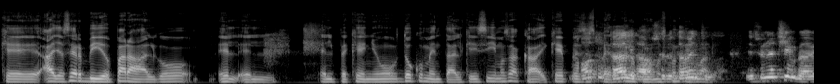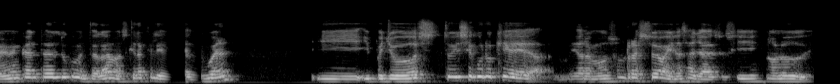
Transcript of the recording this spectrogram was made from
que haya servido para algo el, el, el pequeño documental que hicimos acá y que pues no, espero que total, lo podamos continuar. Es una chimba. A mí me encanta el documental, además que la calidad es buena. Y, y pues yo estoy seguro que haremos un resto de vainas allá, eso sí, no lo dude.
